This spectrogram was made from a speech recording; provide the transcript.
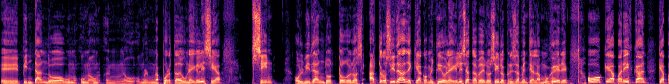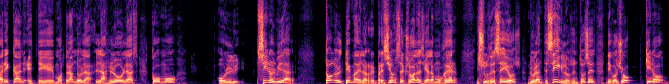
eh, pintando un, un, un, una puerta de una iglesia sin olvidando todas las atrocidades que ha cometido la iglesia a través de los siglos precisamente a las mujeres, o que aparezcan, que aparezcan este, mostrando la, las lolas como, sin olvidar, todo el tema de la represión sexual hacia la mujer y sus deseos durante siglos. Entonces, digo, yo quiero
